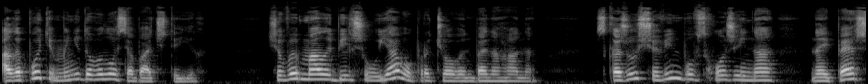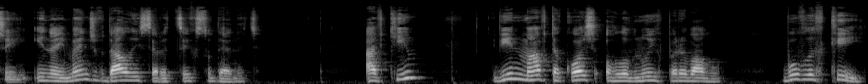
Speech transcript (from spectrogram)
Але потім мені довелося бачити їх. Щоб ви мали більшу уяву про човен Бена Гана, скажу, що він був схожий на найперший і найменш вдалий серед цих суденець. А втім, він мав також головну їх перевагу був легкий,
